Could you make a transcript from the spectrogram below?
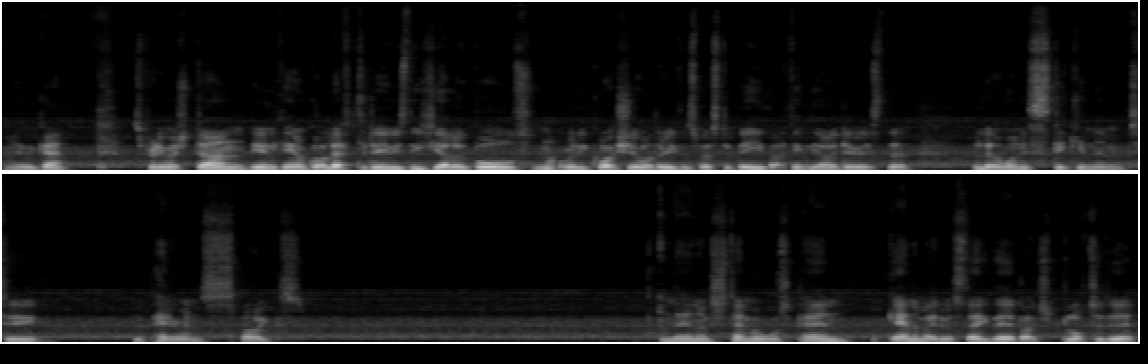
There we go. It's pretty much done. The only thing I've got left to do is these yellow balls. I'm not really quite sure what they're even supposed to be, but I think the idea is that the little one is sticking them to the parent's spikes. And then I just take my water pen. Again, I made a mistake there, but I just blotted it.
